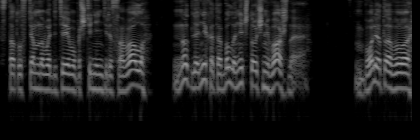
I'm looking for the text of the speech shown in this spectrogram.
Статус темного детей его почти не интересовал, но для них это было нечто очень важное. Более того,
